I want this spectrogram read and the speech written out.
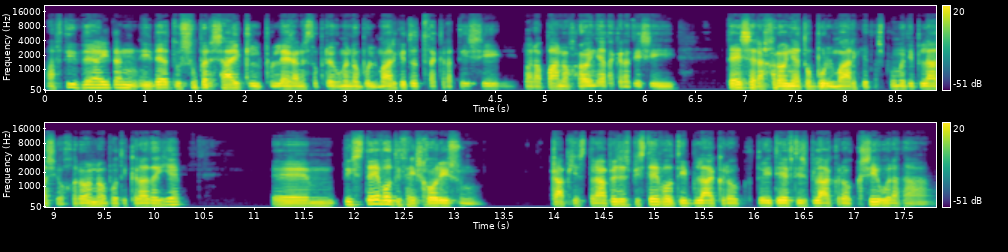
Αυτή η ιδέα ήταν η ιδέα του super cycle που λέγανε στο προηγούμενο bull market, ότι θα κρατήσει παραπάνω χρόνια, θα κρατήσει τέσσερα χρόνια το bull market, ας πούμε, διπλάσιο χρόνο από ό,τι κράταγε. Ε, πιστεύω ότι θα εισχωρήσουν κάποιες τράπεζες. Πιστεύω ότι η BlackRock, το ETF της BlackRock σίγουρα θα,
